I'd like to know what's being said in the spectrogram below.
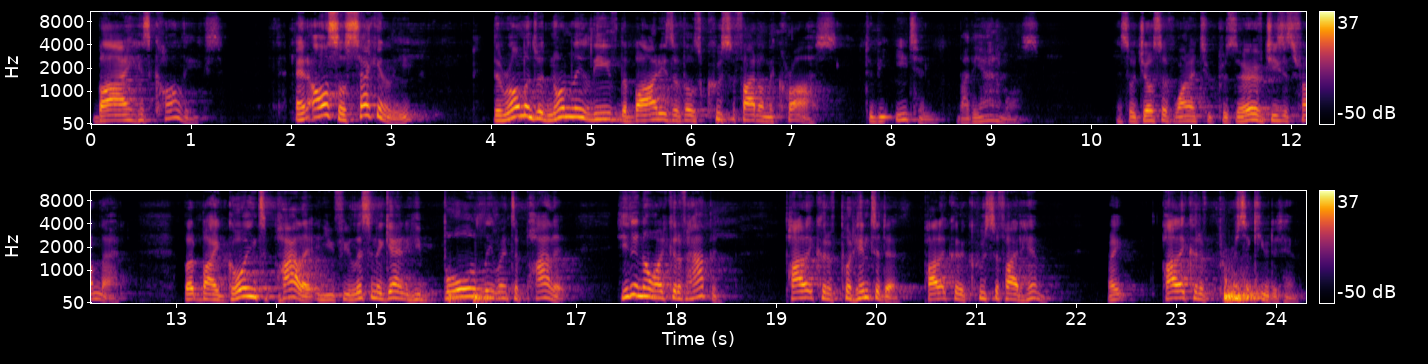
by his colleagues. And also, secondly, the Romans would normally leave the bodies of those crucified on the cross to be eaten by the animals. And so Joseph wanted to preserve Jesus from that. But by going to Pilate, and if you listen again, he boldly went to Pilate. He didn't know what could have happened. Pilate could have put him to death. Pilate could have crucified him, right? Pilate could have persecuted him.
